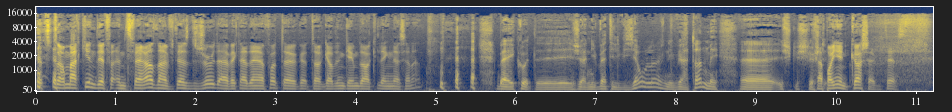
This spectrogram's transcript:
As-tu t'as remarqué une, différence dans la vitesse du jeu avec la dernière fois que tu as regardé une game de hockey de la Ligue nationale? Ben écoute, euh, j'en ai vu à la télévision, là, j'en ai vu à tonnes, mais euh, je, je- Ça a pogné une coche à vitesse.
